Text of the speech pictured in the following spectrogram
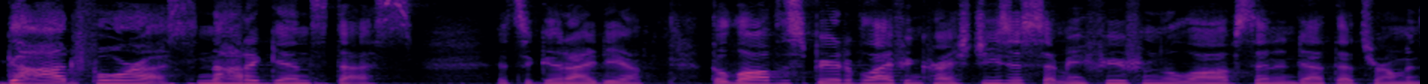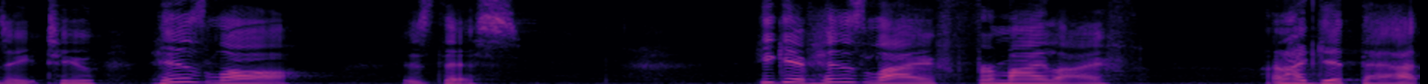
God for us, not against us. It's a good idea. The law of the Spirit of life in Christ Jesus set me free from the law of sin and death. That's Romans 8 2. His law is this He gave His life for my life, and I get that.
